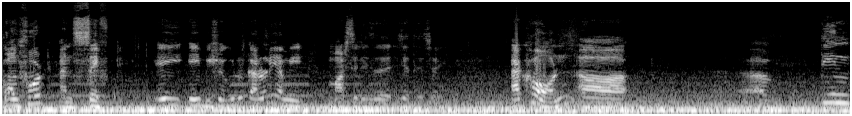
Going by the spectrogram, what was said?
কমফোর্ট অ্যান্ড সেফটি এই এই বিষয়গুলোর কারণেই আমি মার্সিডিজে যেতে চাই। এখন আহ, আহ, তিন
